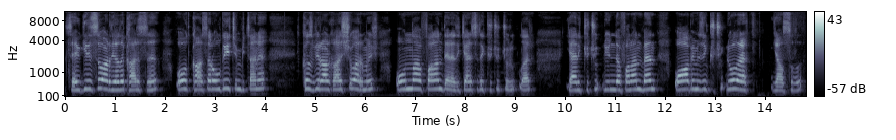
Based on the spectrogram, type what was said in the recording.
sevgilisi vardı ya da karısı. O kanser olduğu için bir tane kız bir arkadaşı varmış. Onunla falan denedik. Kendisi de küçük çocuklar. Yani küçüklüğünde falan ben o abimizin küçüklüğü olarak yansılı,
